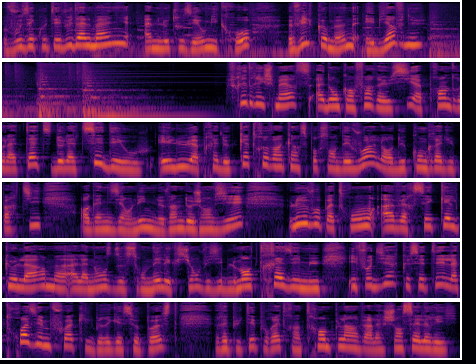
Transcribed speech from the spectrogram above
Vous écoutez Vue d'Allemagne, Anne Le Touzé au micro. Willkommen et bienvenue. Friedrich Merz a donc enfin réussi à prendre la tête de la CDU, élu à près de 95% des voix lors du congrès du parti organisé en ligne le 22 janvier. Le nouveau patron a versé quelques larmes à l'annonce de son élection, visiblement très ému. Il faut dire que c'était la troisième fois qu'il briguait ce poste, réputé pour être un tremplin vers la chancellerie.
